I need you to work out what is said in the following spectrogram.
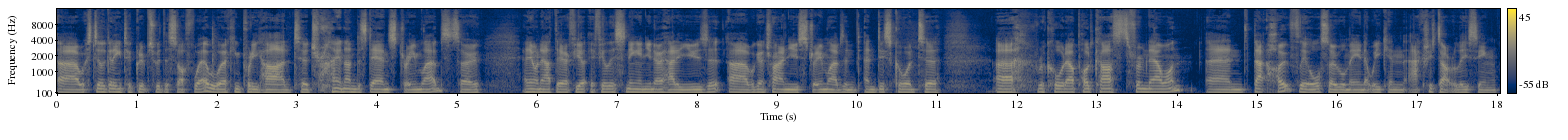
uh, we're still getting to grips with the software. We're working pretty hard to try and understand Streamlabs. So anyone out there, if you're if you're listening and you know how to use it, uh, we're going to try and use Streamlabs and, and Discord to uh, record our podcasts from now on, and that hopefully also will mean that we can actually start releasing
